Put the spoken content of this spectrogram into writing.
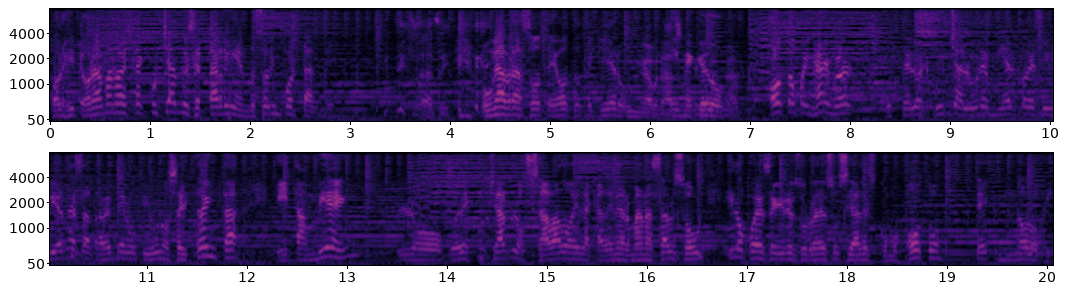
Jorgito Rama nos está escuchando y se está riendo. Eso es lo importante. Así. Un abrazote, Otto. Te quiero. Un abrazo. Y me quedo. Otto Oppenheimer. Usted lo escucha lunes, miércoles y viernes a través de Noti 1630. Y también lo puede escuchar los sábados en la cadena Hermana Sal Soul y lo puede seguir en sus redes sociales como Otto Tecnología.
